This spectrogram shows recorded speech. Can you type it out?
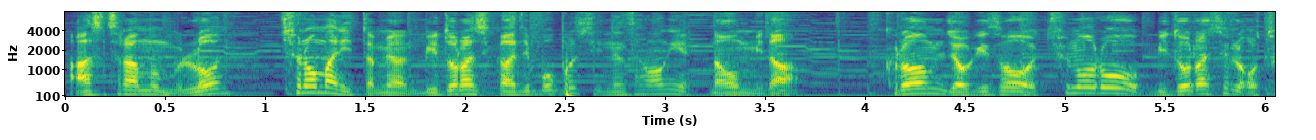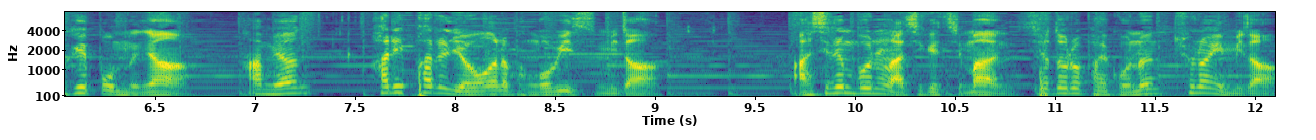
아스트람은 물론 추노만 있다면 미도라시까지 뽑을 수 있는 상황이 나옵니다. 그럼 여기서 추노로 미도라시를 어떻게 뽑느냐 하면 하리파를 이용하는 방법이 있습니다. 아시는 분은 아시겠지만 섀도르 팔콘은 추노입니다.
